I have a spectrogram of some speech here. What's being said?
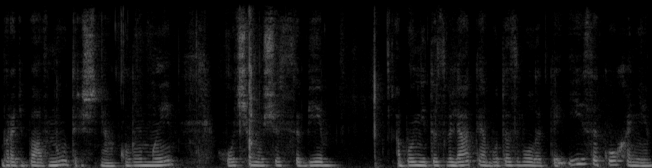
боротьба внутрішня, коли ми хочемо щось собі або не дозволяти, або дозволити. І закохані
